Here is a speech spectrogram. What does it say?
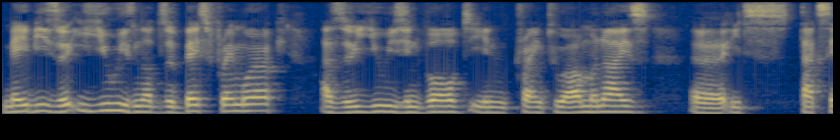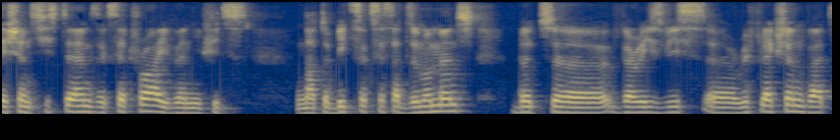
maybe the EU is not the best framework as the EU is involved in trying to harmonize uh, its taxation systems, etc., even if it's not a big success at the moment. But uh, there is this uh, reflection that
